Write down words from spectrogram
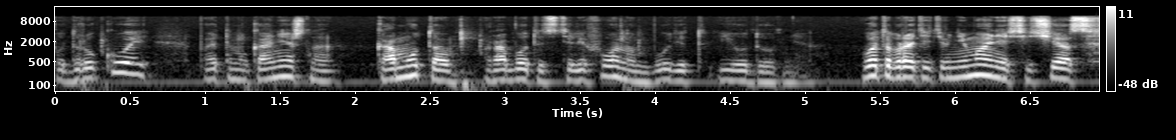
под рукой, поэтому, конечно, кому-то работать с телефоном будет и удобнее. Вот обратите внимание, сейчас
